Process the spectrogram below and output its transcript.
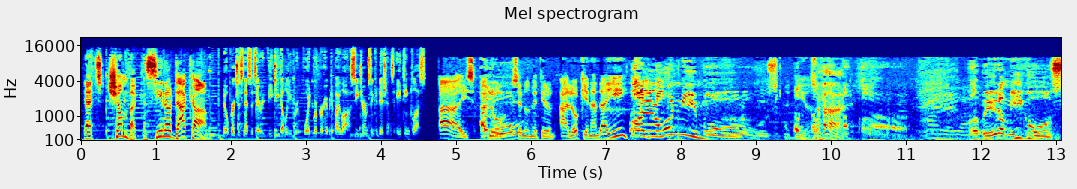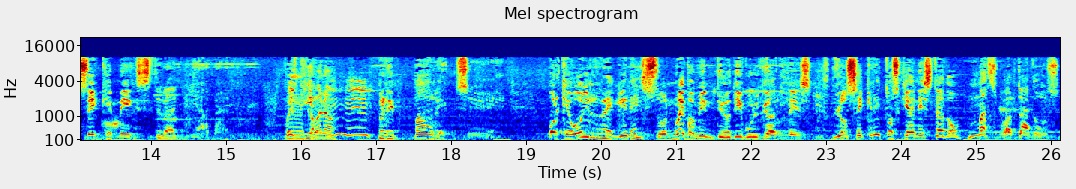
That's chumbacasino.com. No purchase necessary. BGW. Void were prohibited by law. See terms and conditions. 18 plus. Ay, aló, se nos metieron. Aló, ¿quién anda ahí? Anónimos. Dios. A ver, amigos, sé que me extrañaban. Pues bien, ¿Cómo no? prepárense. Porque hoy regreso nuevamente a divulgarles los secretos que han estado más guardados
